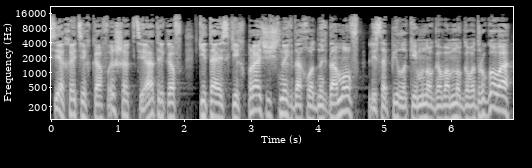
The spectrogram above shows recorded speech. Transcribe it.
всех этих кафешек, театриков, китайских прачечных, доходных домов, лесопилок и многого-многого другого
